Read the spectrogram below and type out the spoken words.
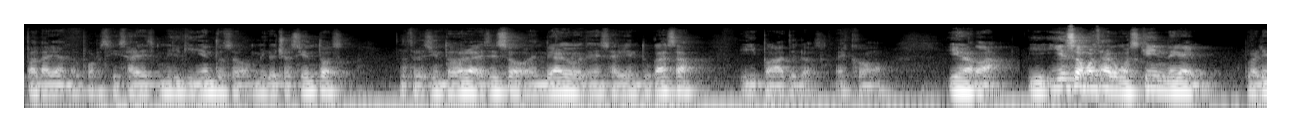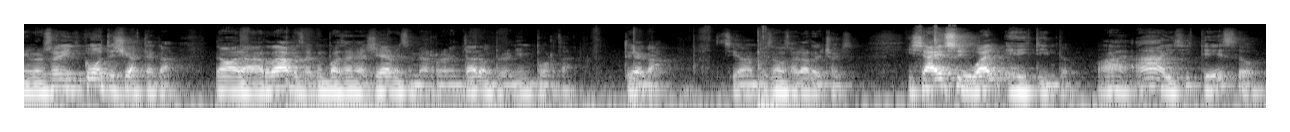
batallando por si sales 1500 o 1800? Los 300 dólares, eso, vende algo que tenés ahí en tu casa y pagatelos. Es como. Y es verdad. Y, eso muestra como skin de game. Por el ¿y cómo te llegaste acá? No, la verdad, me sacó un pasaje ayer, me, se me reventaron, pero no importa. Estoy acá. Si empezamos a hablar de Choice. Y ya eso igual es distinto. Ah, ah hiciste eso.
